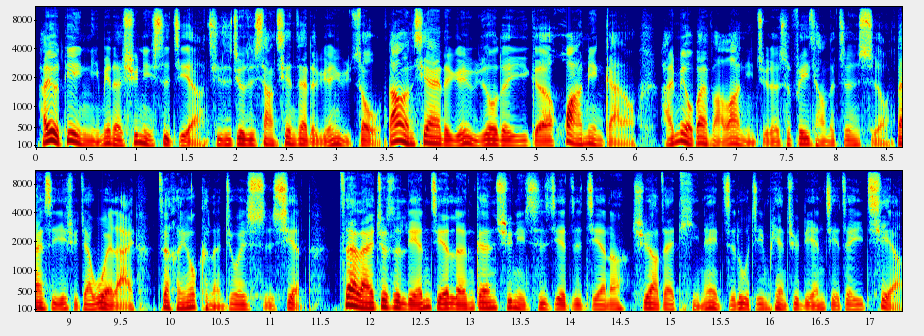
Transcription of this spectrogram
还有电影里面的虚拟世界啊，其实就是像现在的元宇宙。当然，现在的元宇宙的一个画面感哦，还没有办法让你觉得是非常的真实哦，但是也许在未来，这很有可能就会实现。再来就是连接人跟虚拟世界之间呢，需要在体内植入晶片去连接这一切啊。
